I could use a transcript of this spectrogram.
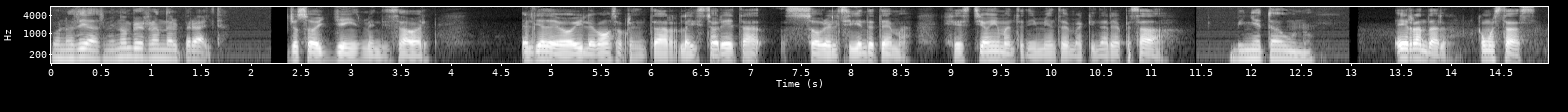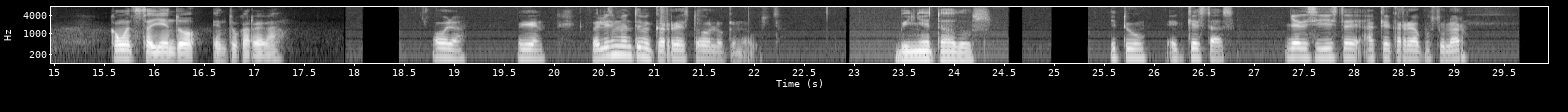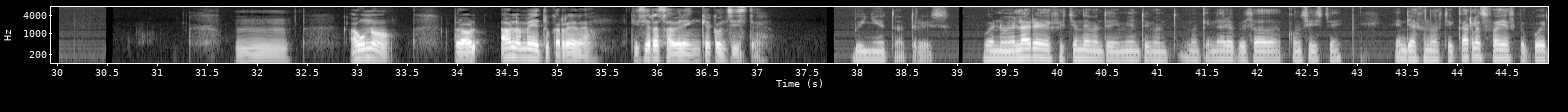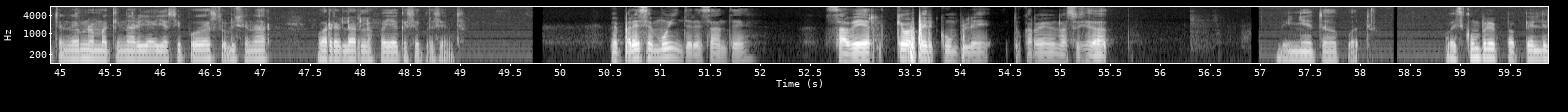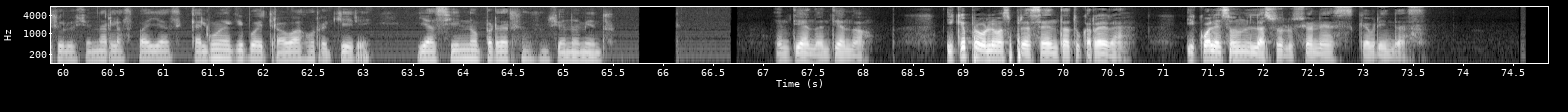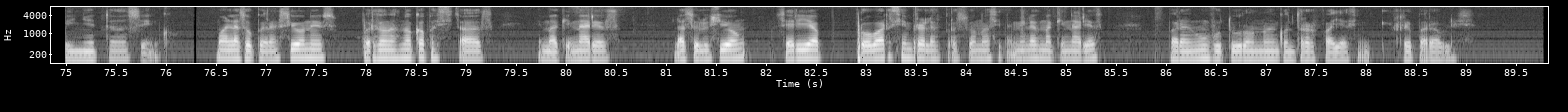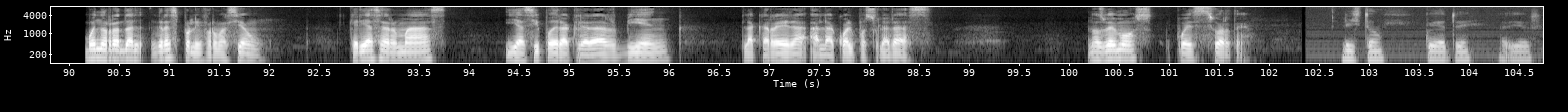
Buenos días, mi nombre es Randall Peralta. Yo soy James Mendizábal. El día de hoy le vamos a presentar la historieta sobre el siguiente tema, gestión y mantenimiento de maquinaria pesada. Viñeta 1. Hey Randall, ¿cómo estás? ¿Cómo te está yendo en tu carrera? Hola, bien. Felizmente mi carrera es todo lo que me gusta. Viñeta 2. ¿Y tú? ¿En qué estás? ¿Ya decidiste a qué carrera postular? Mm, aún no, pero háblame de tu carrera. Quisiera saber en qué consiste. Viñeta 3. Bueno, el área de gestión de mantenimiento y maquinaria pesada consiste en diagnosticar las fallas que puede tener una maquinaria y así poder solucionar o arreglar la falla que se presenta. Me parece muy interesante saber qué papel cumple tu carrera en la sociedad. Viñeta 4. Pues cumple el papel de solucionar las fallas que algún equipo de trabajo requiere y así no perder su funcionamiento. Entiendo, entiendo. ¿Y qué problemas presenta tu carrera? ¿Y cuáles son las soluciones que brindas? Viñeta 5. Malas operaciones, personas no capacitadas en maquinarias. La solución sería probar siempre a las personas y también las maquinarias para en un futuro no encontrar fallas irreparables. Bueno, Randall, gracias por la información. Quería saber más y así poder aclarar bien la carrera a la cual postularás. Nos vemos, pues suerte. Listo, cuídate, adiós.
